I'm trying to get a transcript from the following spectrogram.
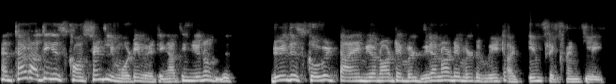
And third, I think is constantly motivating. I think, you know, during this COVID time, you're not able, we are not able to meet our team frequently.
